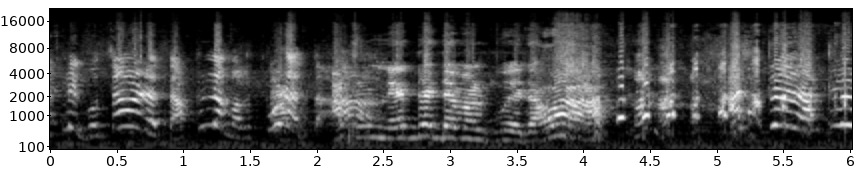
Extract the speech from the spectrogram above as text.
ಅಪ್ಲೆ ಗೊತ್ತಾಡತ್ತ ಅಪ್ಲೆ ಮಲ್ಕೊಡತ್ತ ಅಷ್ಟು ನೆಡ್ಡಡ್ಡೆ ಮಾಡ್ಬೋದವ ಅಷ್ಟು ಅಕ್ಲು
